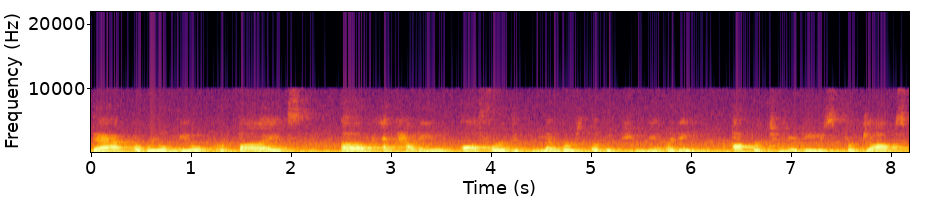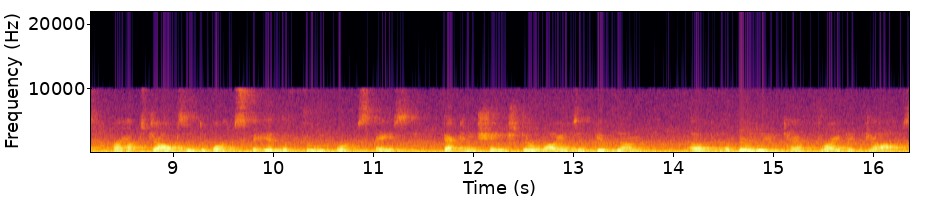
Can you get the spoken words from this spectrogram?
that a real meal provides? Um, and how do you offer the members of the community opportunities for jobs, perhaps jobs in the workspace, in the food workspace that can change their lives and give them uh, ability to have thriving jobs.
